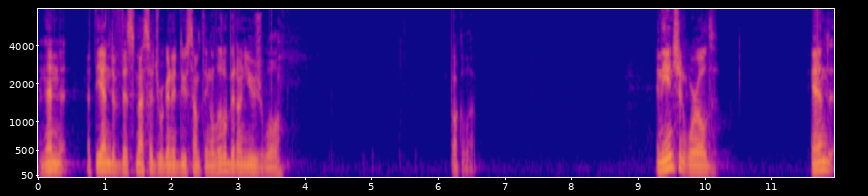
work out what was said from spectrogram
And then at the end of this message, we're going to do something a little bit unusual. Buckle up. In the ancient world, and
